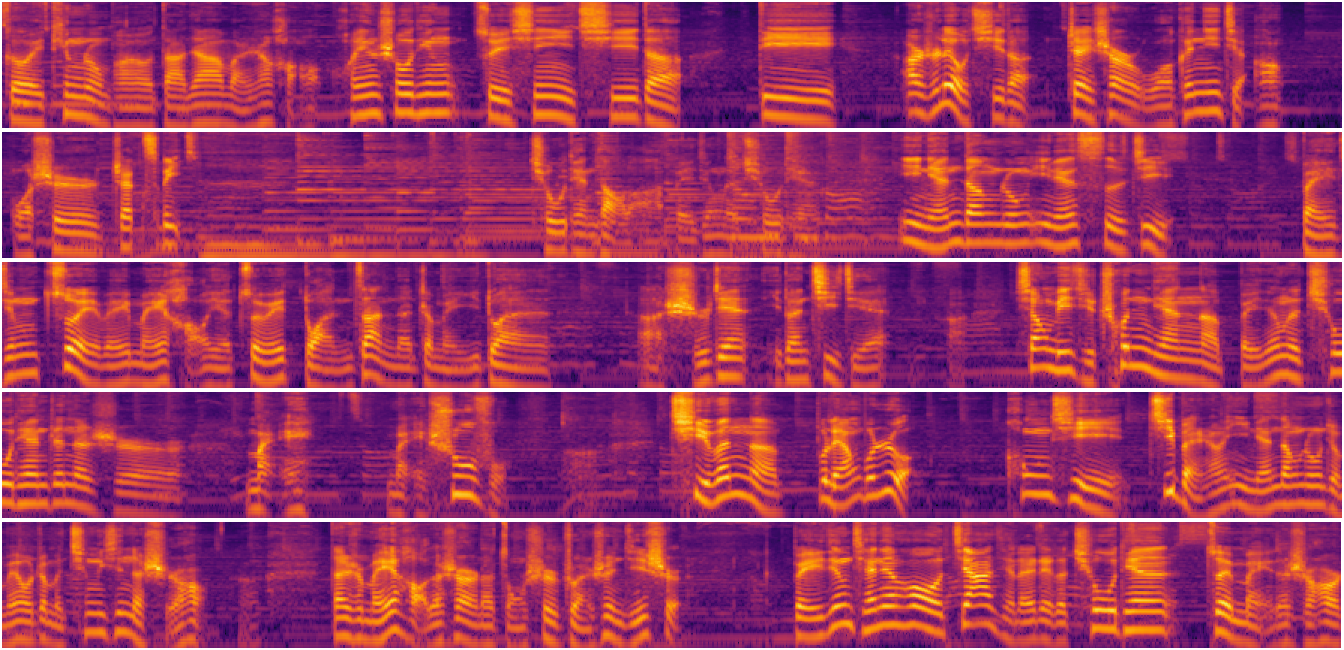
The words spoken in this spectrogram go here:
各位听众朋友，大家晚上好，欢迎收听最新一期的第二十六期的这事儿，我跟你讲，我是 Jack Lee。秋天到了啊，北京的秋天，一年当中一年四季，北京最为美好也最为短暂的这么一段啊时间，一段季节啊。相比起春天呢，北京的秋天真的是美。美舒服啊，气温呢不凉不热，空气基本上一年当中就没有这么清新的时候啊。但是美好的事儿呢总是转瞬即逝。北京前前后加起来，这个秋天最美的时候，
